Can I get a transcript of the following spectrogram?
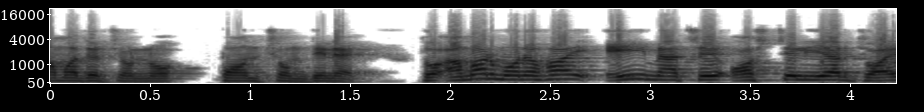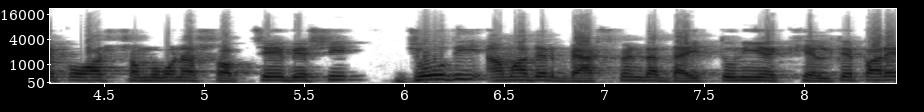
আমাদের জন্য পঞ্চম দিনে। তো আমার মনে হয় এই ম্যাচে অস্ট্রেলিয়ার জয় পাওয়ার সম্ভাবনা সবচেয়ে বেশি। যদি আমাদের ব্যাটসম্যানরা দায়িত্ব নিয়ে খেলতে পারে,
